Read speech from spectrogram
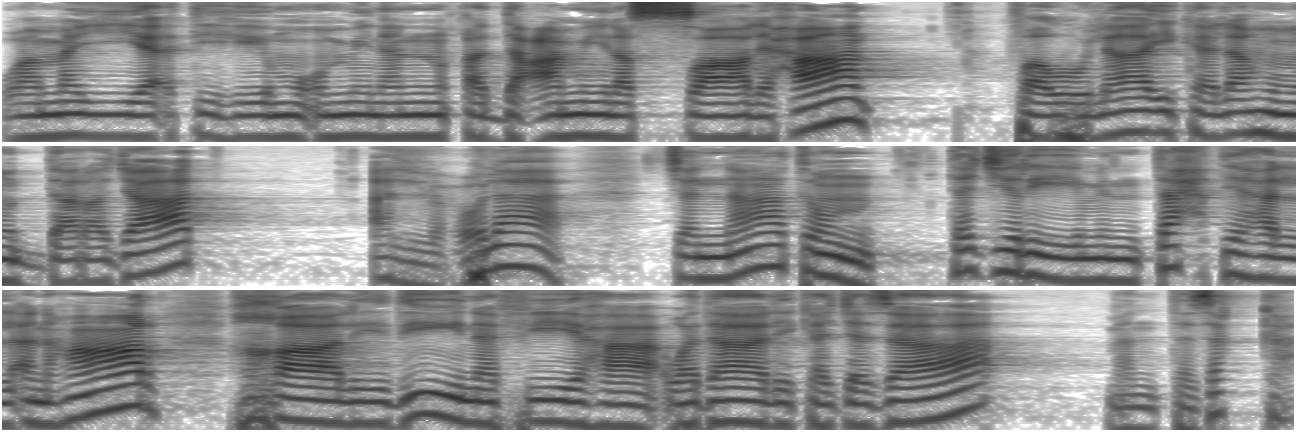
ومن يأته مؤمنا قد عمل الصالحات فأولئك لهم الدرجات العلى جنات تجري من تحتها الأنهار خالدين فيها وذلك جزاء من تزكى.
